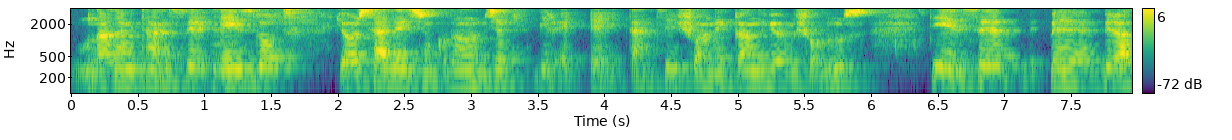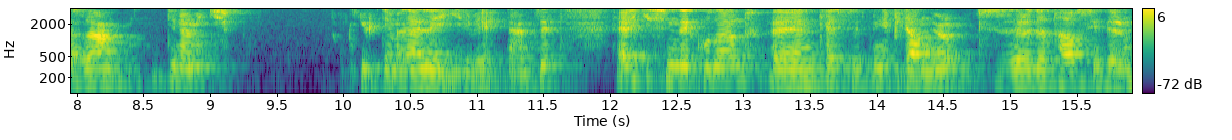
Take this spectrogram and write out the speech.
Bunlardan bir tanesi Lazy Load görseller için kullanılabilecek bir e- eklenti. Şu an ekranda görmüş olduğunuz. Diğeri ise e, biraz daha dinamik yüklemelerle ilgili bir eklenti. Her ikisini de kullanıp e, test etmeyi planlıyorum. Sizlere de tavsiye ederim.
